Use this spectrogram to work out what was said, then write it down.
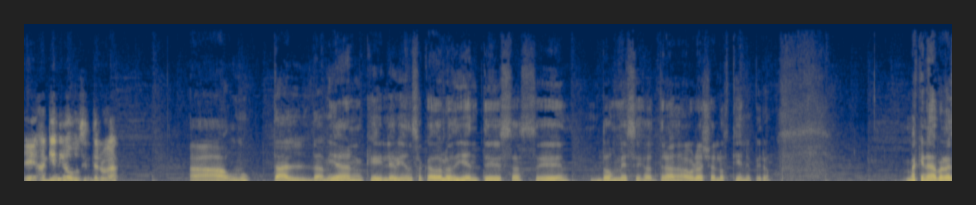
Eh, ¿A quién íbamos a interrogar? A un tal Damián que le habían sacado los dientes hace dos meses atrás. Ahora ya los tiene, pero... Más que nada para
